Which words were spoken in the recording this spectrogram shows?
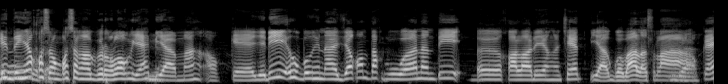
Intinya kosong kosong agorolong ya dia mah. Oke, jadi hubungin aja kontak gua nanti eh, kalau ada yang ngechat ya gua balas Iya. lah. Oke.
